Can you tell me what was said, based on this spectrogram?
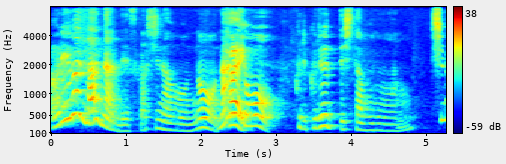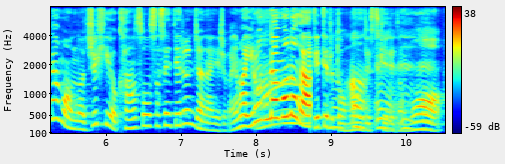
あれは何なんですか？シナモンの何をくるくるってしたものなの？はいシナモンの樹皮を乾燥させてるんじゃないでしょうかね、まあ、いろんなものが出てると思うんですけれども、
